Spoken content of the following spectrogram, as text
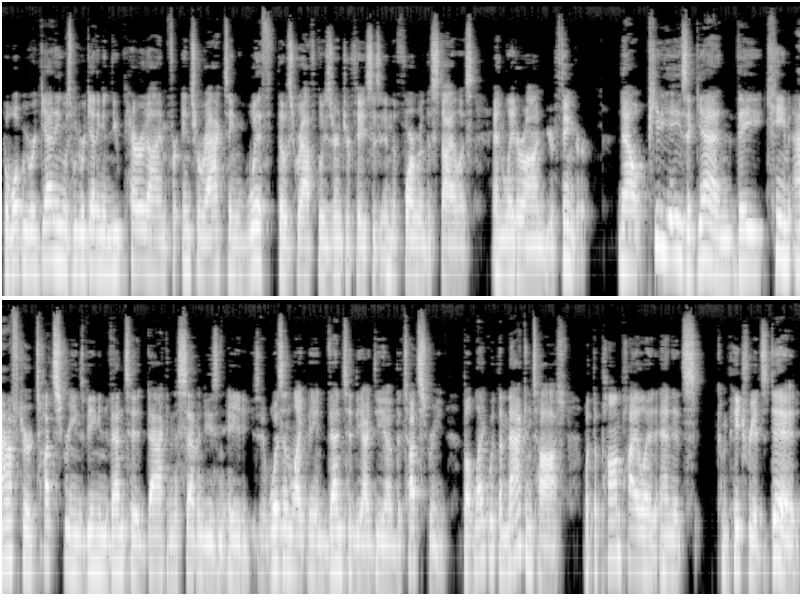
But what we were getting was we were getting a new paradigm for interacting with those graphical user interfaces in the form of the stylus and later on your finger. Now, PDAs again, they came after touchscreens being invented back in the 70s and 80s. It wasn't like they invented the idea of the touchscreen. But like with the Macintosh, what the Palm Pilot and its compatriots did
